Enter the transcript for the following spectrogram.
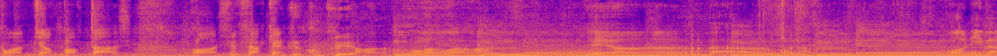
Pour un petit reportage. Oh, je vais faire quelques coupures. On va voir. Et euh, bah voilà. On y va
